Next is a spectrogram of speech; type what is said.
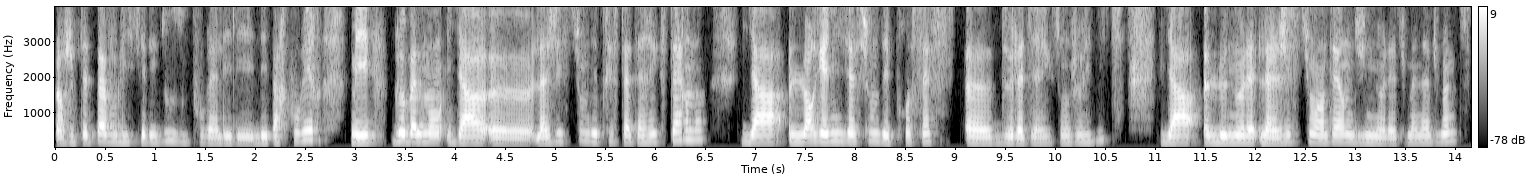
alors, je ne vais peut-être pas vous lister les 12, vous pourrez aller les, parcourir, mais globalement, il y a euh, la gestion des prestataires externes, il y a l'organisation des process euh, de la direction juridique, il y a le, la gestion interne du knowledge management,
